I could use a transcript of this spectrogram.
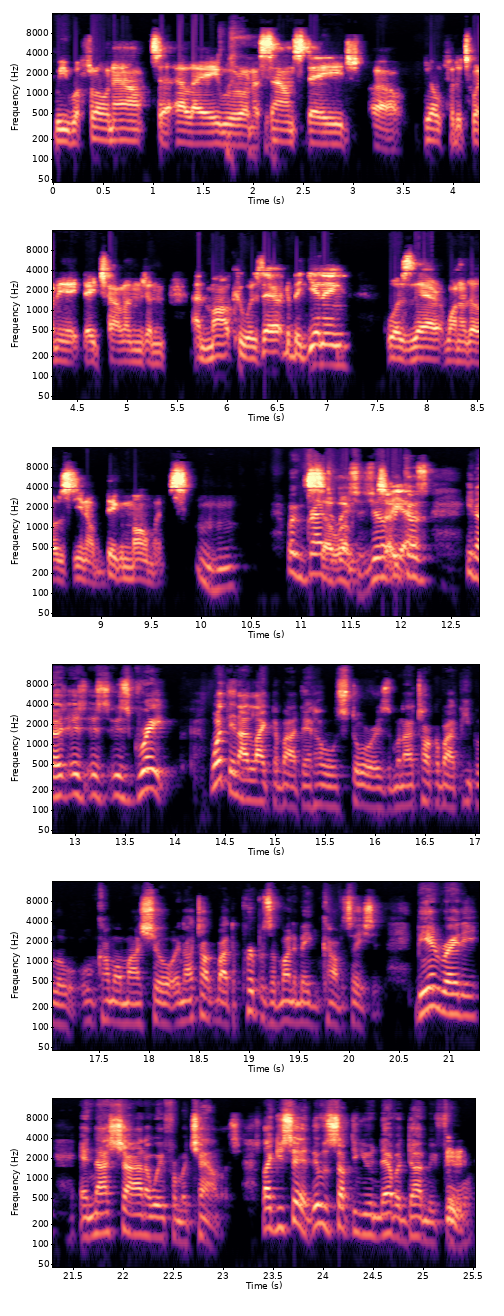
we were flown out to LA. We were on a sound stage, uh, built for the 28 day challenge. And, and Mark, who was there at the beginning, was there at one of those, you know, big moments. Mm-hmm. Well, congratulations. So, um, you know, so, because, yeah. you know, it's, it's, it's, great one thing I liked about that whole story is when I talk about people who, who come on my show and I talk about the purpose of money making conversation, being ready and not shying away from a challenge. Like you said, it was something you had never done before, mm.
